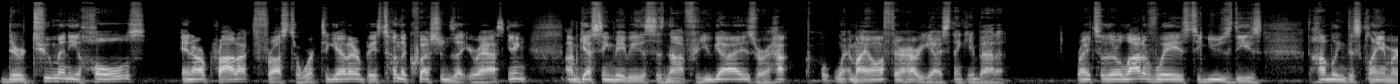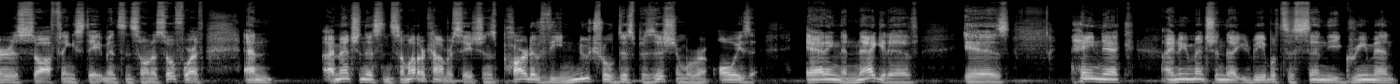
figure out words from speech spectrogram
there are too many holes in our product for us to work together based on the questions that you're asking. I'm guessing maybe this is not for you guys, or how, am I off there? How are you guys thinking about it? Right. So there are a lot of ways to use these humbling disclaimers, softening statements, and so on and so forth. And I mentioned this in some other conversations. Part of the neutral disposition, where we're always adding the negative, is hey, Nick, I know you mentioned that you'd be able to send the agreement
